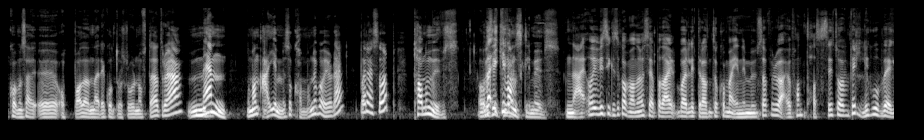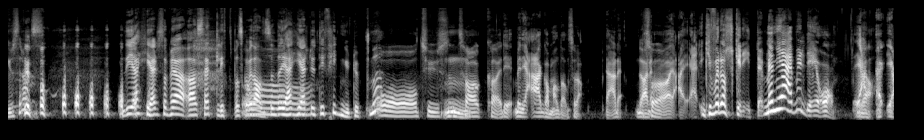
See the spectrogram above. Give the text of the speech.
komme seg opp av den der kontorstolen ofte, tror jeg. Men når man er hjemme, så kan man jo bare gjøre det. Bare reise opp, ta noen moves. Og Og det er ikke ikke- vanskelig moves. Nei, og Hvis ikke så kommer man jo se på deg bare litt til å komme inn i movesa, for du er jo fantastisk. Du har veldig gode bevegelser. Altså. De er helt som jeg har sett litt på Skal vi danse, de er helt ute i fingertuppene. Å, tusen takk, Kari. Men jeg er gammel danser, da. Jeg er det. Er det. Så jeg, jeg, ikke for å skryte, men jeg er vel det òg. Ja, Ja.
